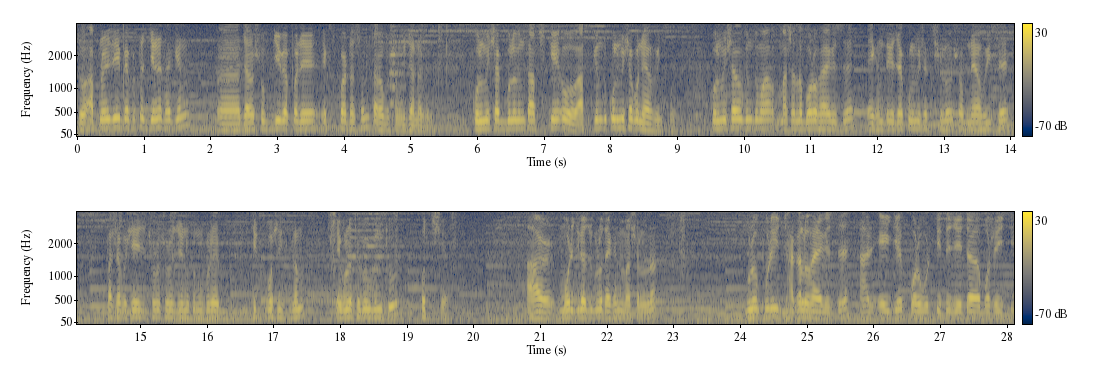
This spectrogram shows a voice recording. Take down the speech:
তো আপনারা যদি এই ব্যাপারটা জেনে থাকেন যারা সবজির ব্যাপারে এক্সপার্ট আছেন তারা অবশ্যই আমাকে জানাবেন। কলমি শাকগুলো কিন্তু আজকে, ও, আজকে কিন্তু কলমি শাকও নেওয়া হয়েছে। কলমি শাকও কিন্তু মাসাল্লাহ বড় হয়ে গেছে। এখান থেকে যা কলমি শাক ছিল সব নেওয়া হয়েছে। পাশাপাশি এই যে ছোটো ছোটো যে নতুন করে সিটস বসিয়েছিলাম, এগুলো থেকেও কিন্তু হচ্ছে। আর মরিচ গাছগুলো দেখেন মাসাল্লাহ পুরোপুরি ঝাঁকালো হয়ে গেছে। আর এই যে পরবর্তীতে যেটা বসাইছি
